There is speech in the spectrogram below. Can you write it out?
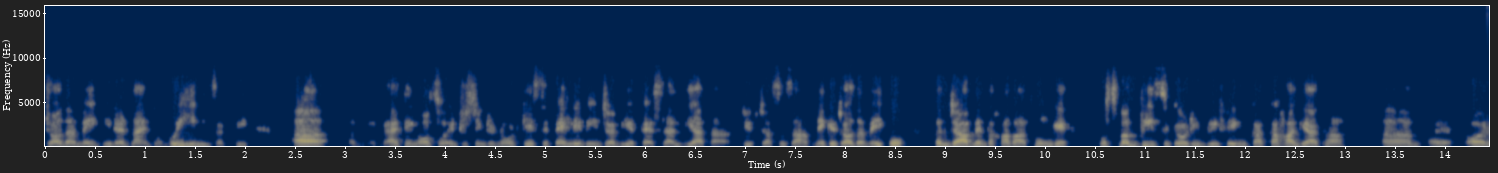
چودہ مئی کی ڈیڈ لائن تو ہو ہی نہیں سکتی۔ I think also interesting to note کہ اس سے پہلے بھی جب یہ فیصلہ لیا تھا چیف جسٹس صاحب نے کہ چودہ مئی کو پنجاب میں انتخابات ہوں گے، اس وقت بھی سیکورٹی بریفنگ کا کہا گیا تھا اور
